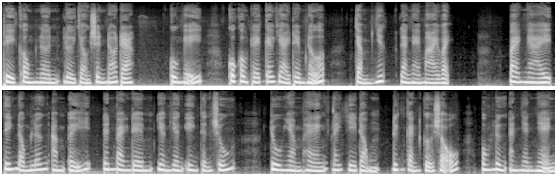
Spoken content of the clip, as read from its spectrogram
thì không nên lựa chọn sinh nó ra. Cô nghĩ cô không thể kéo dài thêm nữa. Chậm nhất là ngày mai vậy. Ban ngày tiếng động lớn ầm ỉ, đến ban đêm dần dần yên tĩnh xuống. Chu nhầm hàng lấy di động, đứng cạnh cửa sổ, bóng lưng anh nhanh nhẹn,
